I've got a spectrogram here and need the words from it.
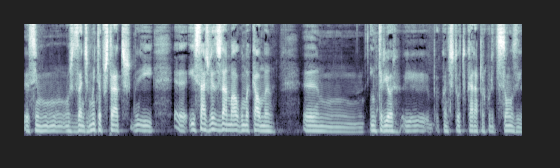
assim, uns desenhos muito abstratos e uh, isso às vezes dá-me alguma calma um, interior quando estou a tocar à procura de sons e,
